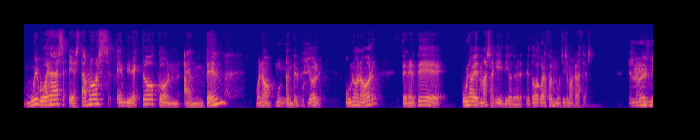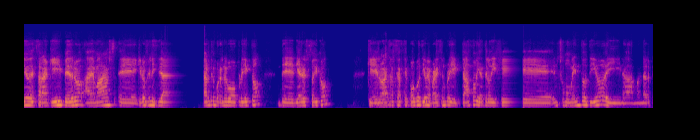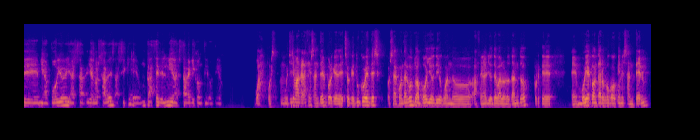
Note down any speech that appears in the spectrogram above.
Muy buenas, estamos en directo con Antelm. Bueno, Antel Puyol, un honor tenerte una vez más aquí, tío. De, todo corazón, muchísimas gracias. El honor es mío de estar aquí, Pedro. Además, eh, quiero felicitarte por el nuevo proyecto de Diario Estoico, que lo lanzaste hace poco, tío. Me parece un proyectazo, ya te lo dije eh, en su momento, tío. Y nada, mandarte mi apoyo, ya, ya lo sabes. Así que un placer el mío estar aquí contigo, tío. Buah, pues muchísimas gracias, Antel, porque de hecho que tú comentes, o sea, contar con tu apoyo, tío, cuando al final yo te valoro tanto, porque eh, voy a contar un poco quién es Antel.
